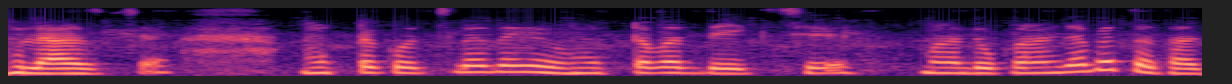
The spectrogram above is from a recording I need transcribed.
চলে আসছে। মুখটা করছিল দেখে, মুখটা আবার দেখছে। মানে দোকানে যাবে তো, তার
